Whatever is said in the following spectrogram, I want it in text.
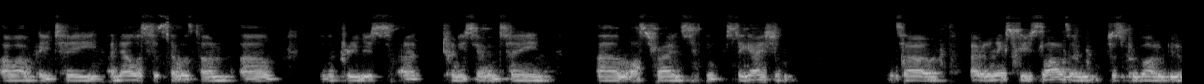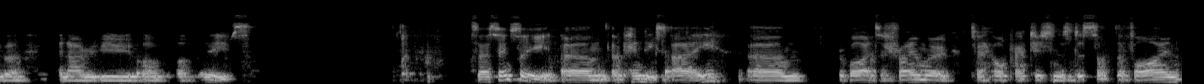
ORPT analysis that was done um, in the previous uh, 2017 um, Austroads investigation. And so over the next few slides, I'll just provide a bit of a, an overview of, of these. So essentially, um, Appendix A um, provides a framework to help practitioners to define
